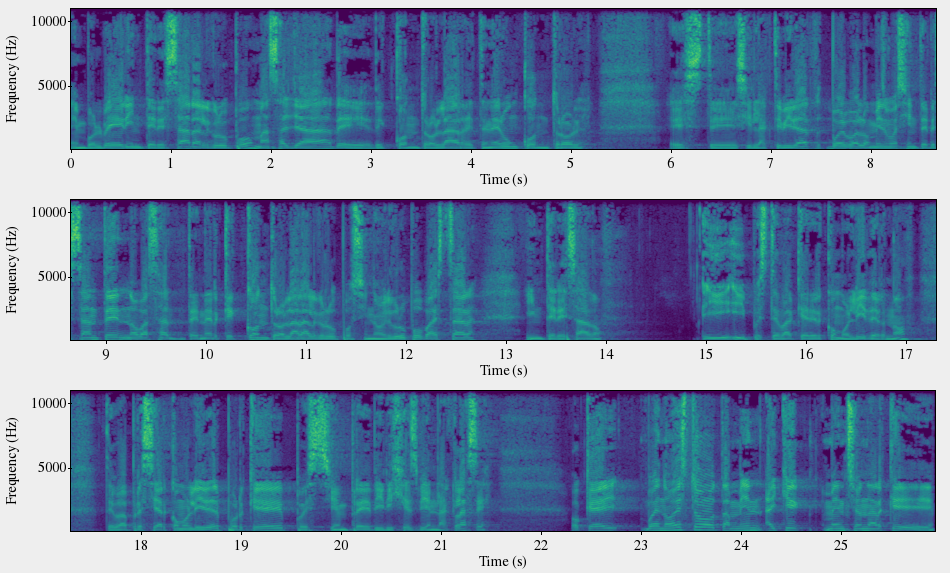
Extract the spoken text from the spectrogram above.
Envolver, interesar al grupo, más allá de, controlar, de tener un control. Este, si la actividad, vuelvo a lo mismo, es interesante, no vas a tener que controlar al grupo, sino el grupo va a estar interesado. Y, y pues te va a querer como líder, ¿no? Te va a apreciar como líder porque pues siempre diriges bien la clase. Ok, bueno, esto también hay que mencionar que,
